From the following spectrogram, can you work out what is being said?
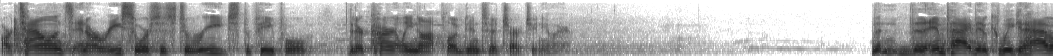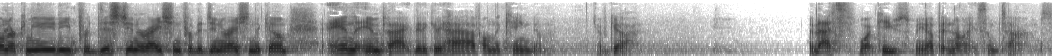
our talents and our resources to reach the people that are currently not plugged into a church anywhere? The, the impact that we could have on our community for this generation, for the generation to come, and the impact that it could have on the kingdom of God. And that's what keeps me up at night sometimes.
